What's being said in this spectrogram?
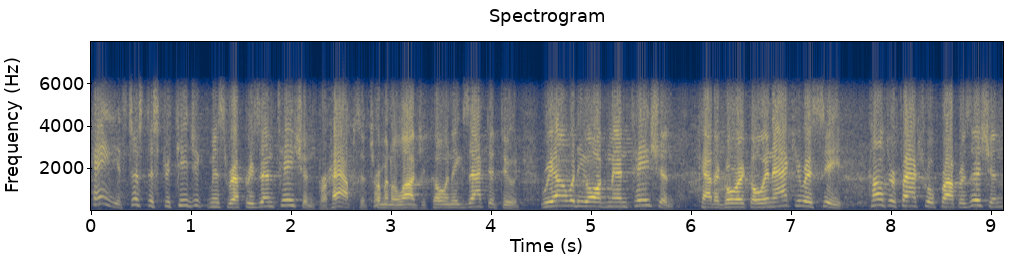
Hey, it's just a strategic misrepresentation, perhaps a terminological inexactitude, reality augmentation, categorical inaccuracy, counterfactual proposition,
